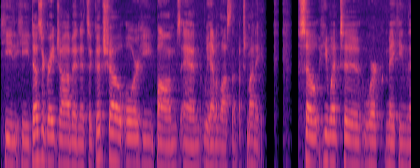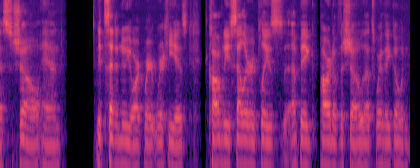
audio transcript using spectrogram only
He, he does a great job and it's a good show, or he bombs and we haven't lost that much money. So he went to work making this show, and it's set in New York, where where he is. Comedy Cellar plays a big part of the show. That's where they go and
